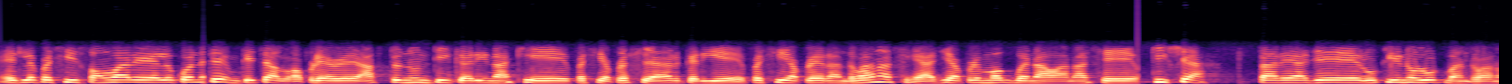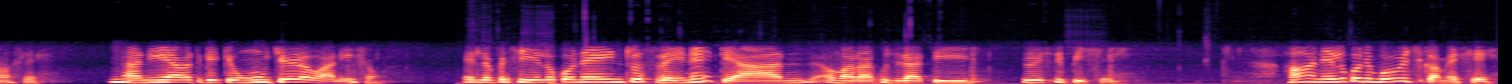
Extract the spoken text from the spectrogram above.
એટલે પછી સોમવારે એ લોકોને કેમ કે ચાલો, આપણે હવે આફ્ટરનૂન ટી કરી નાખીએ, પછી આપણે શેર કરીએ, પછી આપણે રાંધવાના છે. આજે આપણે મગ બનાવવાના છે. કિશા, તારે આજે રોટલીનો લોટ બાંધવાનો છે. નાની આવે કે હું ચેડવવાની છું. એટલે પછી એ લોકોને ઇન્ટરેસ્ટ રહીને કે આ અમારા ગુજરાતી રેસીપી છે. હા, અને એ લોકોને બહુ જ ગમે છે.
